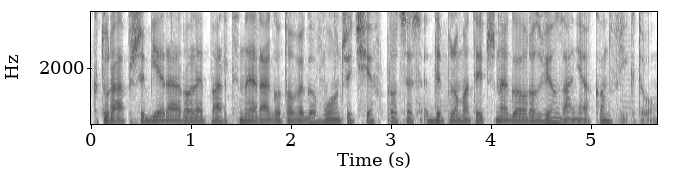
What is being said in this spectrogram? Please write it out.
która przybiera rolę partnera gotowego włączyć się w proces dyplomatycznego rozwiązania konfliktu.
